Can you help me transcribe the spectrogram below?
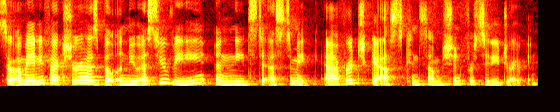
so a manufacturer has built a new SUV and needs to estimate average gas consumption for city driving.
